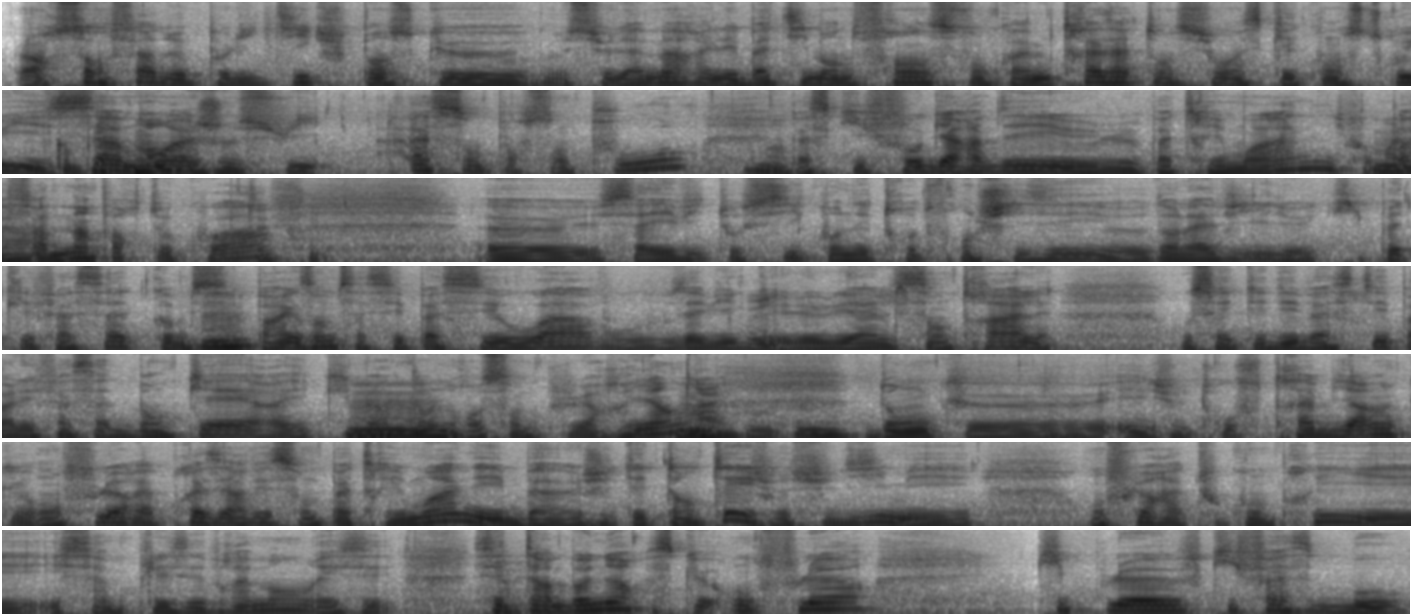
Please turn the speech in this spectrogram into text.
alors, sans faire de politique, je pense que M. Lamarre et les bâtiments de France font quand même très attention à ce qui est construit. Et ça, moi, je suis à 100% pour, parce qu'il faut garder le patrimoine, il ne faut Voilà. pas faire n'importe quoi. Euh, ça évite aussi qu'on ait trop de franchisés euh, dans la ville qui pètent les façades, comme si, Mhm. par exemple, ça s'est passé au Havre, où vous aviez Oui. le halles central, où ça a été dévasté par les façades bancaires et qui Mhm. maintenant ne ressemblent plus à rien. Ouais. Mm. Donc, euh, et je trouve très bien que Honfleur ait préservé son patrimoine. Et ben, j'étais tentée. Je me suis dit, mais Honfleur a tout compris et, et ça me plaisait vraiment. Et c'est, c'est un bonheur parce que Honfleur, qu'il pleuve, qu'il fasse beau,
